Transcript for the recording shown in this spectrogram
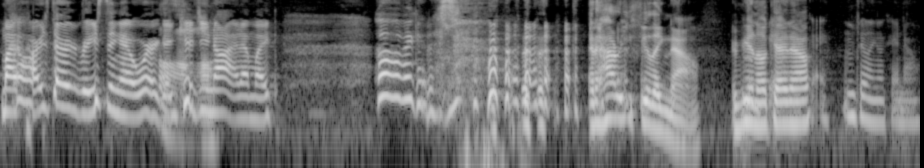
My heart started racing at work. I kid you not. And I'm like, oh my goodness. And how are you feeling now? Are you feeling okay now? Okay. I'm feeling okay now.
